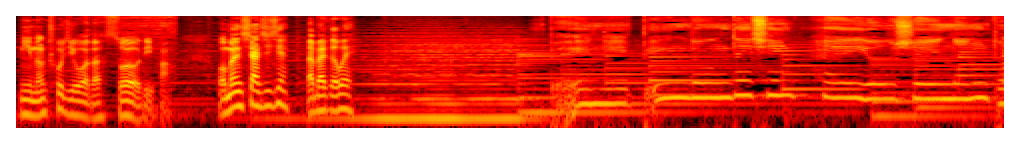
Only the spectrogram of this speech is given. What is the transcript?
你能触及我的所有地方。我们下期见，拜拜，各位。被你冰冻的心。还有谁能懂？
